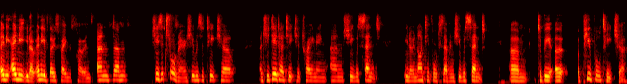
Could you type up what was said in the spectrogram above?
any any you know any of those famous poems and um, she's extraordinary she was a teacher and she did her teacher training and she was sent you know in 1947 she was sent um, to be a, a, pupil teacher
